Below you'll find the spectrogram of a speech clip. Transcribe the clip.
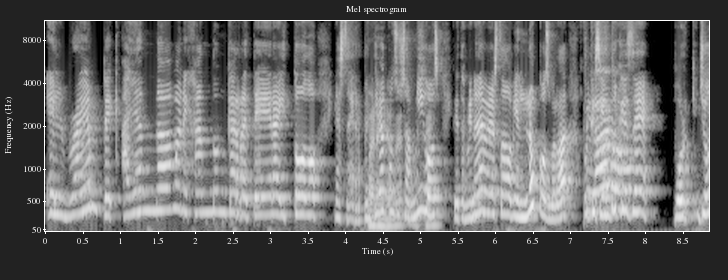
el Brian Peck ahí andaba manejando en carretera y todo, y hasta de repente iba con sus amigos, que también deben haber estado bien locos, ¿verdad? Porque siento que es de, porque yo,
